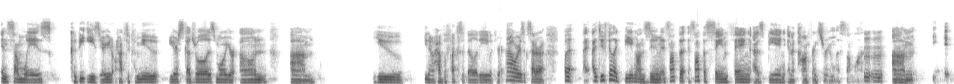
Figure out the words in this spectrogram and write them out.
in some ways could be easier. You don't have to commute. Your schedule is more your own. Um, you, you know, have the flexibility with your hours, etc. But I, I, do feel like being on Zoom, it's not the, it's not the same thing as being in a conference room with someone. Mm-mm, um, mm-mm. It,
